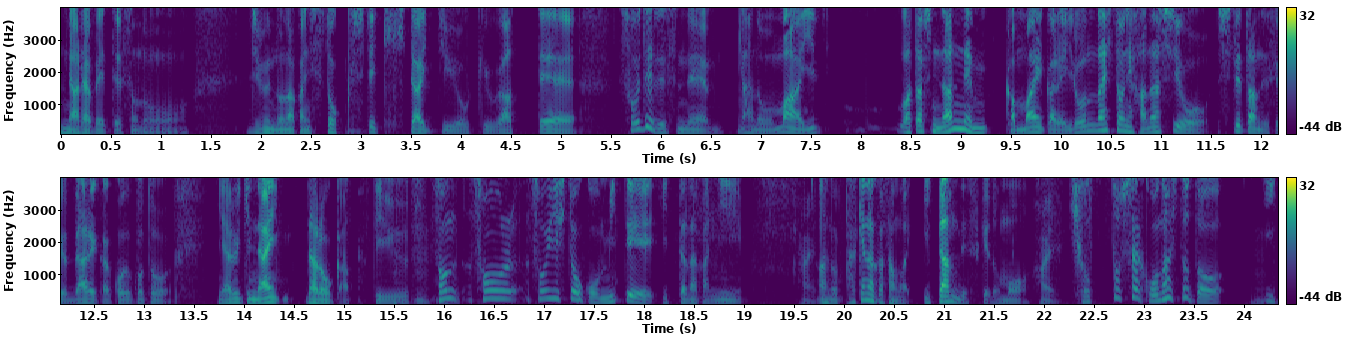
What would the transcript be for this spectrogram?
並べてその自分の中にストックして聞きたいっていう欲求があってそれでですねあのまあい私何年か前からいろんな人に話をしてたんですよ。誰かこういうことをやる気ないだろうかっていう、うんうんそんそうそういう人をこう見ていった中にはい。あの竹中さんはいたんですけどもはい。ひょっとしたらこの人と一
